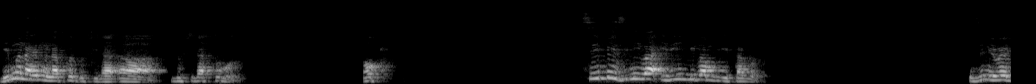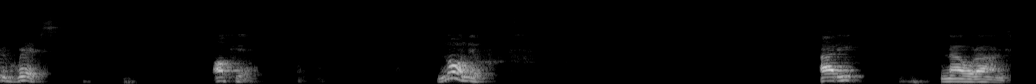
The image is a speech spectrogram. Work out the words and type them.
rimwe na rimwe natwo dushira tubuze. Oke simbizi niba ibi niba mubyita gute izi ni redi grapes. Okay. Noneho hari na oranje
